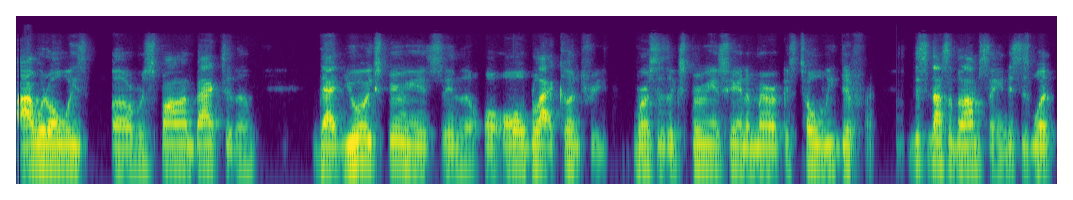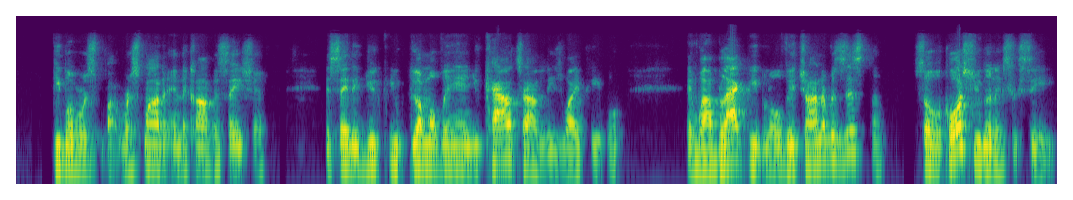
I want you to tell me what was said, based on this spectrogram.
I would always uh, respond back to them that your experience in the all black country versus experience here in America is totally different. This is not something I'm saying. This is what people resp- responded in the conversation. They say that you, you come over here and you kowtow to these white people, and while black people over here trying to resist them. So of course you're going to succeed.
